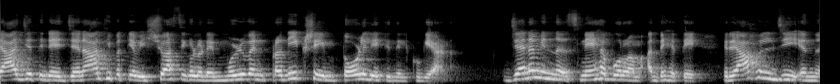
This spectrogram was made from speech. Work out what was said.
രാജ്യത്തിന്റെ ജനാധിപത്യ വിശ്വാസികളുടെ മുഴുവൻ പ്രതീക്ഷയും തോളിലേറ്റി നിൽക്കുകയാണ്. ജനം ഇന്ന് സ്നേഹപൂർവം അദ്ദേഹത്തെ രാഹുൽ ജി എന്ന്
